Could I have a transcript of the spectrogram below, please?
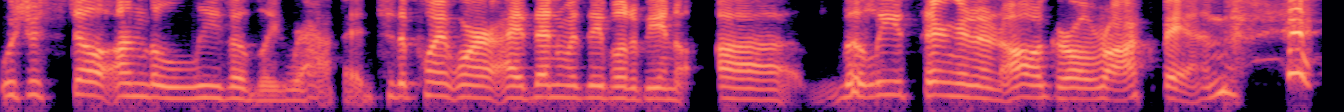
which was still unbelievably rapid to the point where I then was able to be an, uh, the lead singer in an all girl rock band.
